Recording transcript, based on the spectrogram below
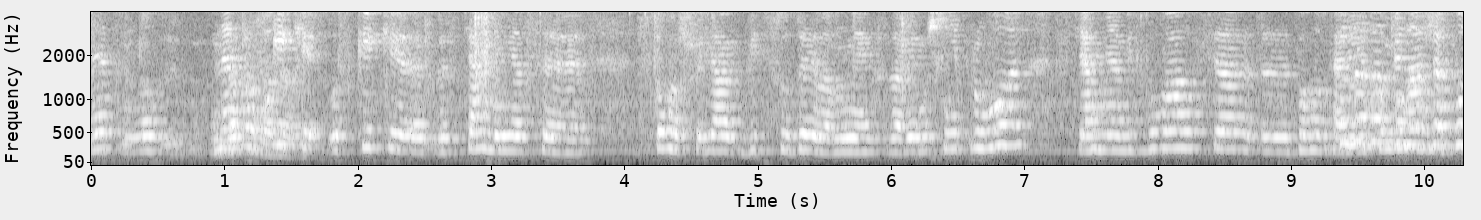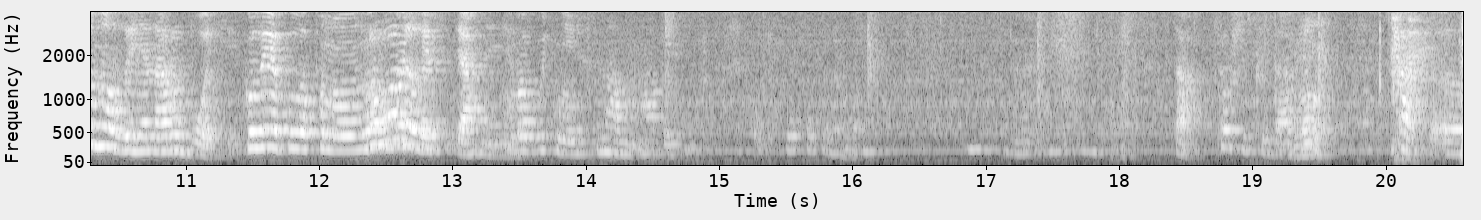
Не, ну, Не ну, оскільки, оскільки стягнення з, з того, що я відсудила в них за вимушені прогули, стягнення відбувалося бухгалтерія. Коли ви були вже поновлені на роботі? Коли я була поновлена на роботі? Проводили стягнення? мабуть, ні. Нам, мабуть. Я забула. Так, прошу сідати. ну, Так, е,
